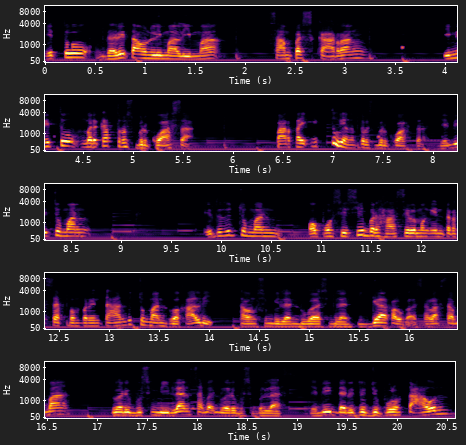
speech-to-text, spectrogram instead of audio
itu dari tahun 55 sampai sekarang ini tuh mereka terus berkuasa. Partai itu yang terus berkuasa. Jadi cuman itu tuh cuman oposisi berhasil mengintercept pemerintahan tuh cuman dua kali, tahun 92 93 kalau nggak salah sama 2009 sampai 2011. Jadi dari 70 tahun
